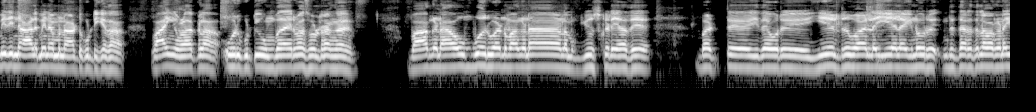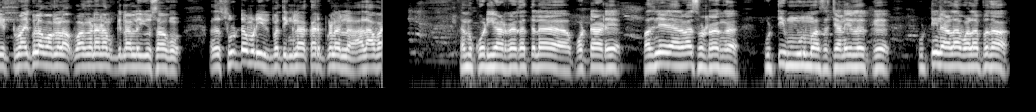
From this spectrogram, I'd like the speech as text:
மீதி நாலுமே நம்ம நாட்டுக்குட்டிக்கு தான். வாங்கி வளர்க்கலாம். ஒரு குட்டி ஒம்பதாயிரரூபா சொல்கிறாங்க வாங்கினா ஒம்பது ரூபான்னு வாங்கினா நமக்கு யூஸ் கிடையாது. பட்டு இதை ஒரு ஏழு ரூபா இல்லை ஏழு ஐநூறு இந்த தரத்தில் வாங்கினா எட்டு ரூபாய்க்குள்ளே வாங்கலாம். வாங்கினா நமக்கு நல்ல யூஸ் ஆகும். அதை சுட்ட முடி பார்த்தீங்களா கருப்பு கலரில் அதை அவ நம்ம கொடியாடு ரகத்தில் பொட்டாடு பதினேழாயிரரூபா சொல்கிறாங்க குட்டி மூணு மாதம் சென்னையில் இருக்குது குட்டி நல்லா வளர்ப்பு தான்.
